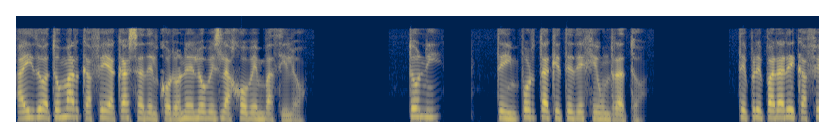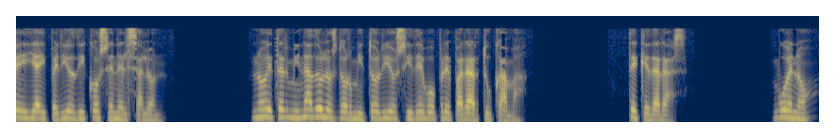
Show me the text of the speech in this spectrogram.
Ha ido a tomar café a casa del coronel Oves, la joven vaciló. Tony, ¿te importa que te deje un rato? Te prepararé café y hay periódicos en el salón. No he terminado los dormitorios y debo preparar tu cama. Te quedarás. Bueno,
